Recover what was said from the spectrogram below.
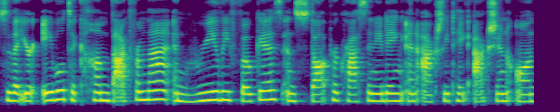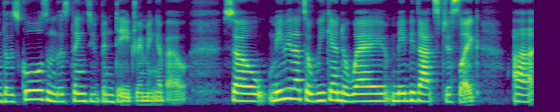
so that you're able to come back from that and really focus and stop procrastinating and actually take action on those goals and those things you've been daydreaming about. So maybe that's a weekend away, maybe that's just like uh,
